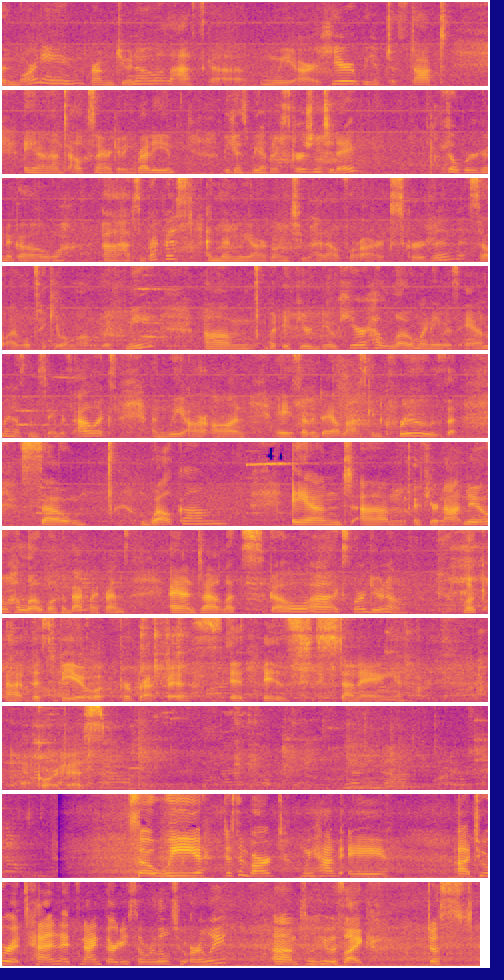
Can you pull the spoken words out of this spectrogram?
Good morning from Juneau, Alaska. We are here, we have just docked, and Alex and I are getting ready because we have an excursion today. So we're gonna go uh, have some breakfast and then we are going to head out for our excursion. So I will take you along with me. Um, but if you're new here, hello, my name is Anne, my husband's name is Alex, and we are on a seven day Alaskan cruise. So welcome. And um, if you're not new, hello, welcome back my friends. And uh, let's go uh, explore Juneau. Look at this view for breakfast. It is stunning, gorgeous. So we disembarked. We have a uh, tour at 10. It's 9.30, so we're a little too early. Um, so he was like, just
